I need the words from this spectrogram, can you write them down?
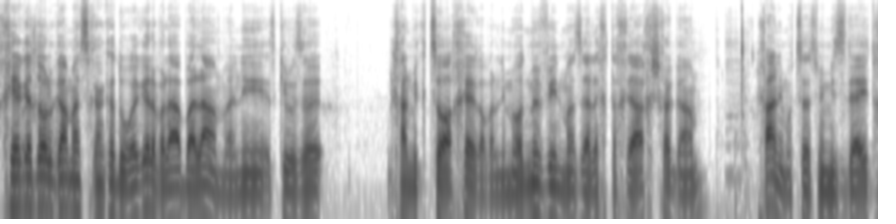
אחי הגדול גם היה שחקן כדורגל, אבל היה בלם, ואני, כאילו זה בכלל מקצוע אחר, אבל אני מאוד מבין מה זה ללכת אחרי אח שלך גם. בכלל, אני מוצא את עצמי מזדהה איתך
